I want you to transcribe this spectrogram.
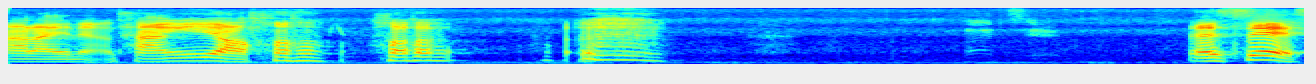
อะไรเนี่ย ทางนี้เหรอ That's it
